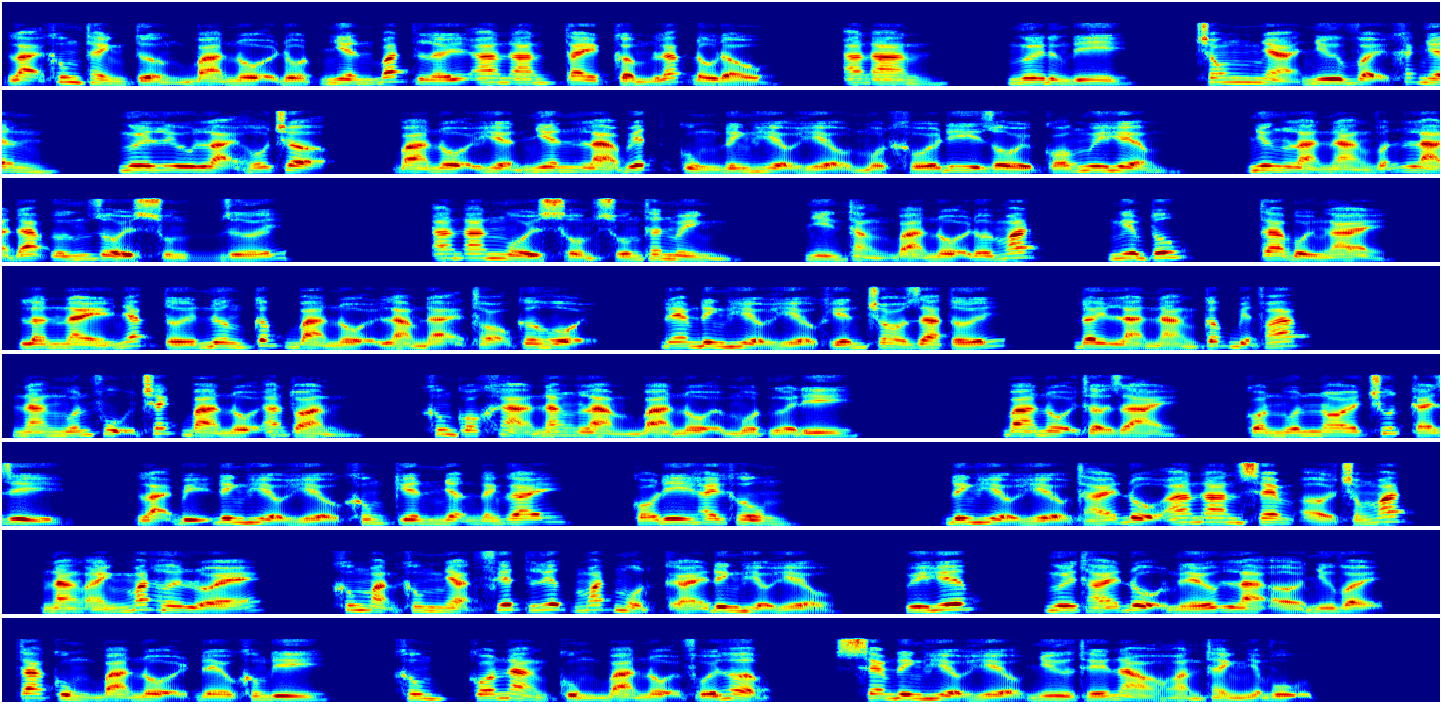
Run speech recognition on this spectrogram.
Lại không thành tưởng bà nội đột nhiên bắt lấy An An tay cầm lắc đầu đầu, An An, ngươi đừng đi, trong nhà như vậy khách nhân, ngươi lưu lại hỗ trợ, bà nội hiển nhiên là biết cùng đinh hiểu hiểu một khối đi rồi có nguy hiểm, nhưng là nàng vẫn là đáp ứng rồi xuống dưới. An An ngồi xổm xuống thân mình, nhìn thẳng bà nội đôi mắt, nghiêm túc, ta bồi ngài, lần này nhắc tới nương cấp bà nội làm đại thọ cơ hội, đem đinh hiểu hiểu khiến cho ra tới, đây là nàng cấp biện pháp. Nàng muốn phụ trách bà nội an toàn, không có khả năng làm bà nội một người đi. Bà nội thở dài, còn muốn nói chút cái gì, lại bị đinh hiểu hiểu không kiên nhẫn đánh gãy, có đi hay không. Đinh hiểu hiểu thái độ an an xem ở trong mắt, nàng ánh mắt hơi lóe, không mặn không nhạt phiết liếc mắt một cái đinh hiểu hiểu, uy hiếp, ngươi thái độ nếu là ở như vậy, ta cùng bà nội đều không đi, không có nàng cùng bà nội phối hợp, xem đinh hiểu hiểu như thế nào hoàn thành nhiệm vụ.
